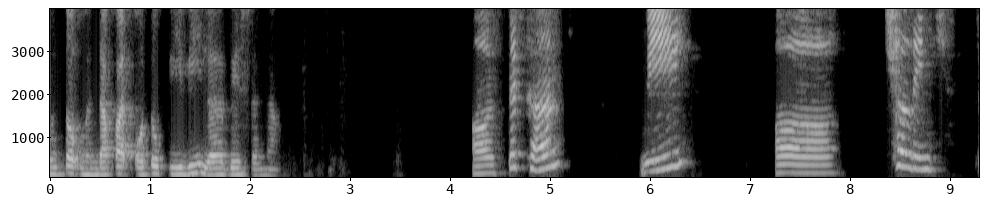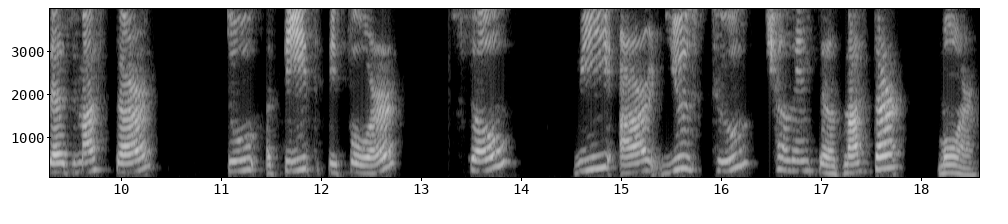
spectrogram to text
untuk mendapat auto PV lebih senang. Uh, second, we uh, challenge sales master do a deed before. So we are used to challenge sales master more.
